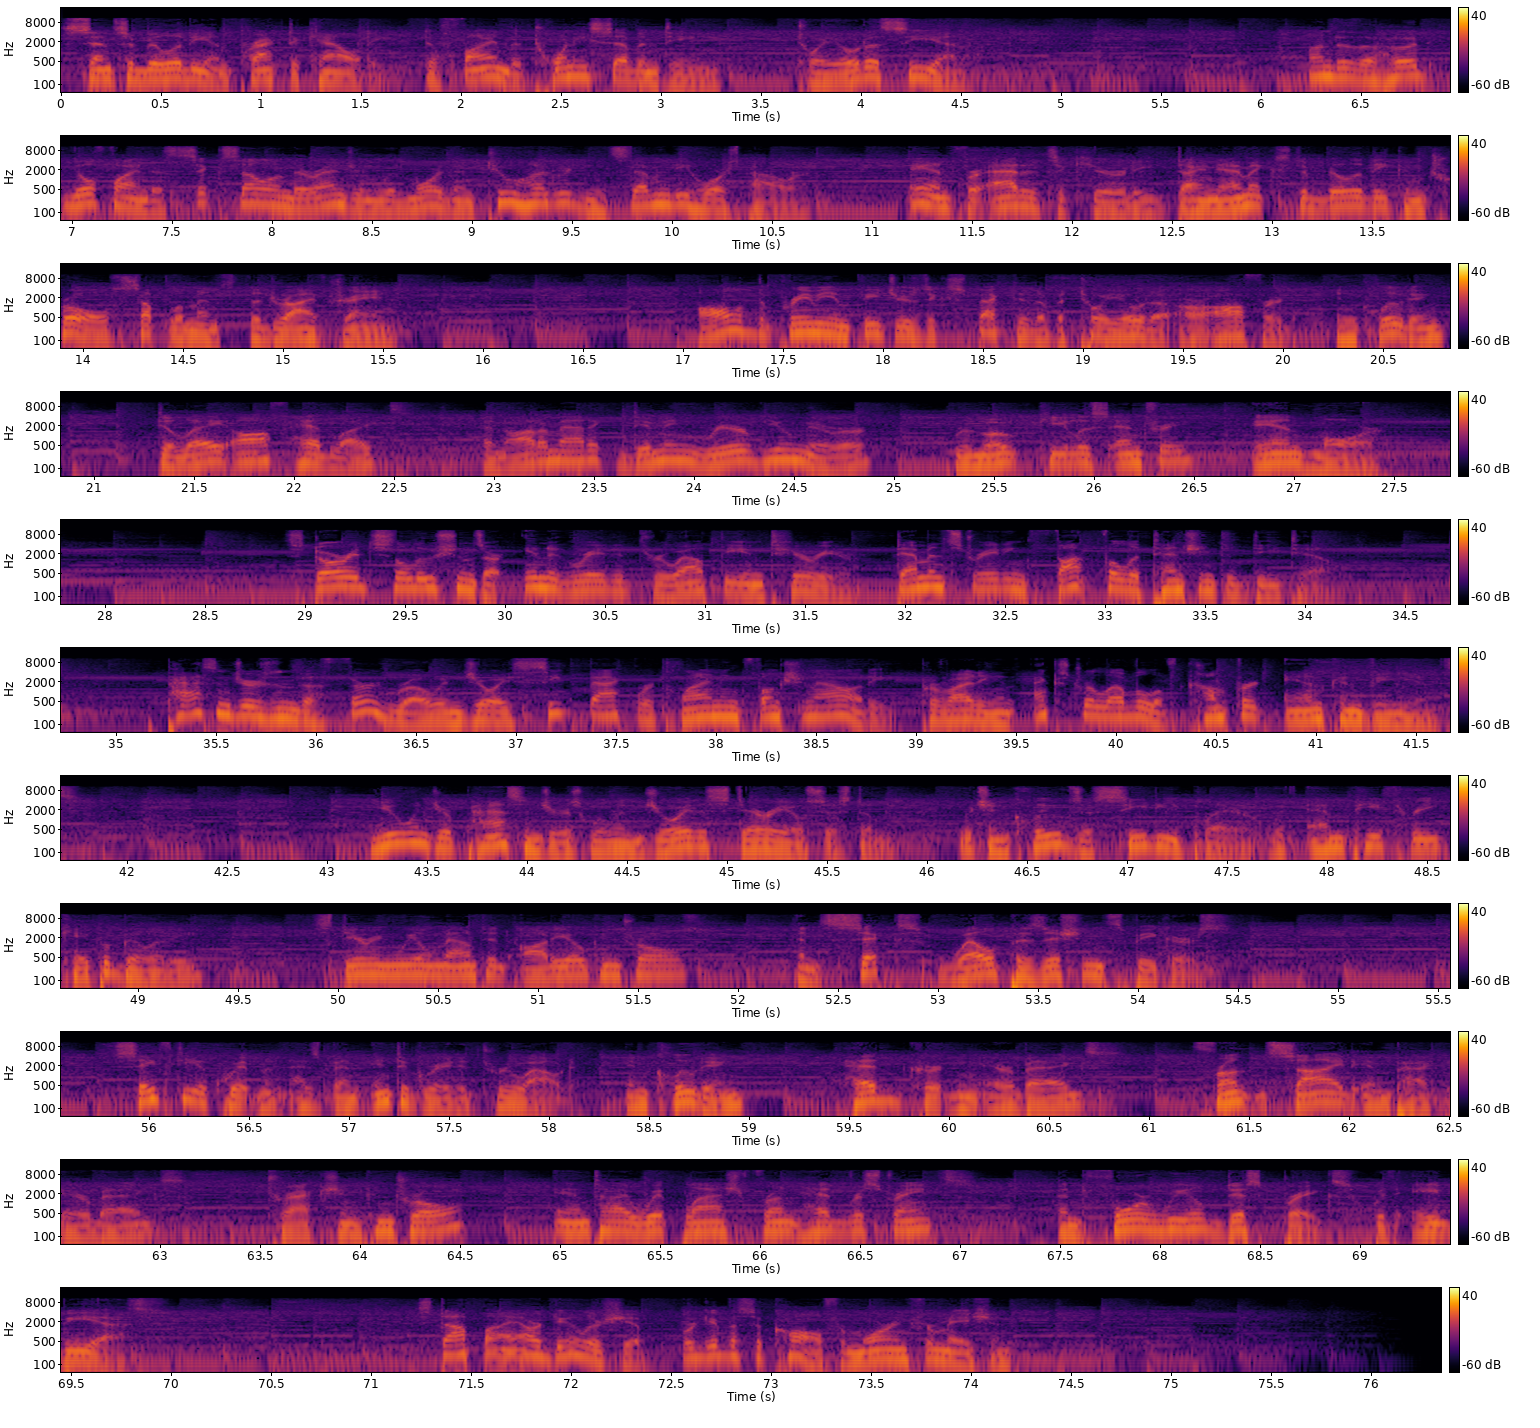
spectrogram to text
sensibility and practicality define the 2017 Toyota Sienna. Under the hood, you'll find a six-cylinder engine with more than 270 horsepower. And for added security, Dynamic Stability Control supplements the drivetrain. All of the premium features expected of a Toyota are offered, including delay off headlights, an automatic dimming rear view mirror, remote keyless entry, and more. Storage solutions are integrated throughout the interior, demonstrating thoughtful attention to detail. Passengers in the third row enjoy seat-back reclining functionality, providing an extra level of comfort and convenience. You and your passengers will enjoy the stereo system, which includes a CD player with MP3 capability, steering wheel mounted audio controls, and six well-positioned speakers. Safety equipment has been integrated throughout, including head curtain airbags, front side impact airbags, traction control, anti-whiplash front head restraints, and four-wheel disc brakes with ABS. Stop by our dealership or give us a call for more information.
